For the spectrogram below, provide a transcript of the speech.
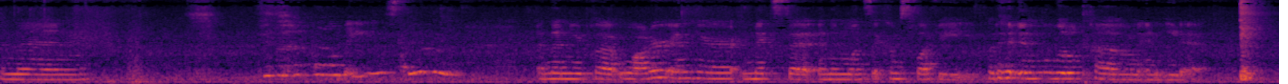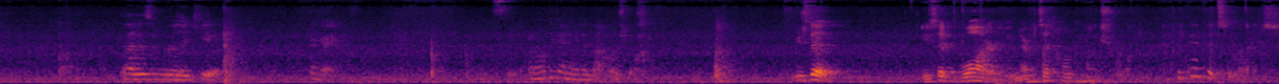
And then. little baby spoon. And then you put water in here, mix it, and then once it comes fluffy, you put it in the little cone and eat it. That is really cute. Okay. I don't think I needed that much water. You said, you said water. You never said how much water. I think I put too much.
